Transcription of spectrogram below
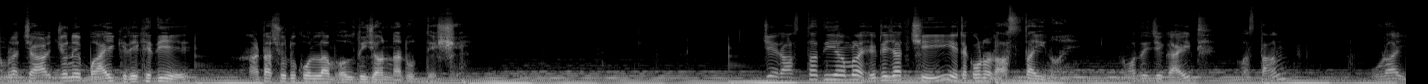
আমরা চারজনে বাইক রেখে দিয়ে হাঁটা শুরু করলাম হলদি ঝর্ণার উদ্দেশ্যে। যে রাস্তা দিয়ে আমরা হেঁটে যাচ্ছি এটা কোনো রাস্তাই নয়। আমাদের যে গাইড, মাস্তান, ওরাই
